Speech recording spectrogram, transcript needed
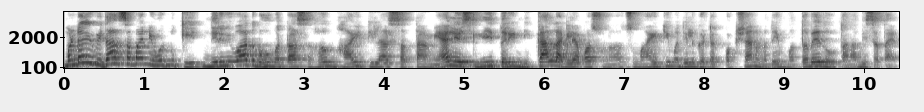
मंडळी विधानसभा निवडणुकीत निर्विवाद बहुमतासह महायुतीला सत्ता मिळाली असली तरी निकाल लागल्यापासूनच माहितीमधील घटक पक्षांमध्ये मतभेद होताना दिसत आहेत.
